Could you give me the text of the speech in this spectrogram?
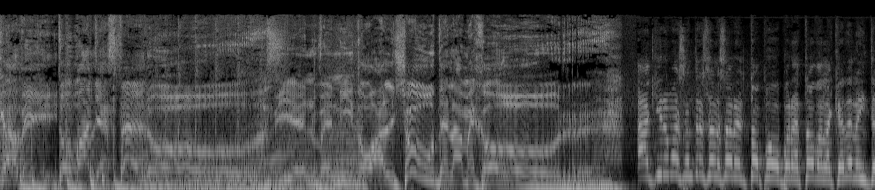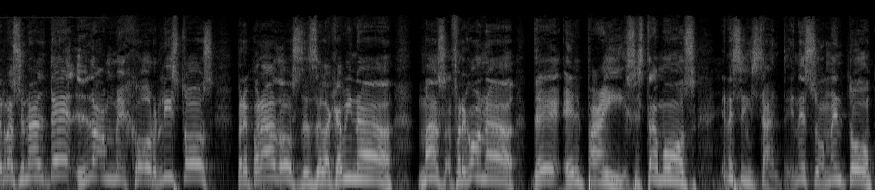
Gabito Ballesteros. Bienvenido al show de la mejor. Aquí nomás Andrés Salazar, el topo para toda la cadena internacional de La Mejor. ¿Listos? ¿Preparados? Desde la cabina más fregona del país. Estamos en ese instante, en ese momento,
